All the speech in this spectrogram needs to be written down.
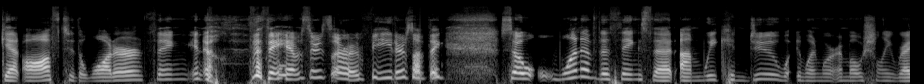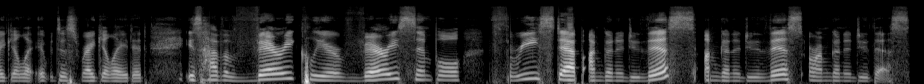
get off to the water thing, you know, that the hamsters are feed or something. So one of the things that um, we can do when we're emotionally regula- dysregulated is have a very clear, very simple three-step. I'm going to do this, I'm going to do this, or I'm going to do this.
